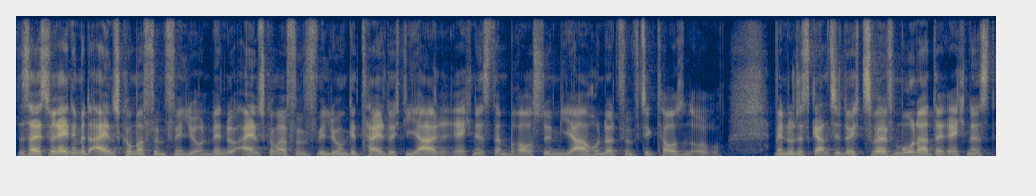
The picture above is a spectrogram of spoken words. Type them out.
Das heißt, wir rechnen mit 1,5 Millionen. Wenn du 1,5 Millionen geteilt durch die Jahre rechnest, dann brauchst du im Jahr 150.000 Euro. Wenn du das Ganze durch 12 Monate rechnest,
